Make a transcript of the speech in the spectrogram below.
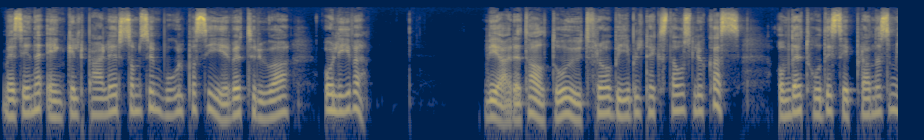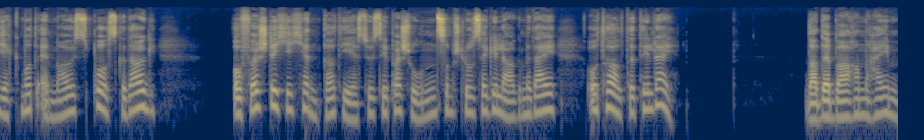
med sine enkeltperler som symbol på sider ved trua og livet. Vi har talt henne ut fra bibelteksta hos Lukas om de to disiplene som gikk mot Emmaus påskedag, og først ikke kjente at Jesus i personen som slo seg i lag med deg og talte til deg. Da de ba han heim,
